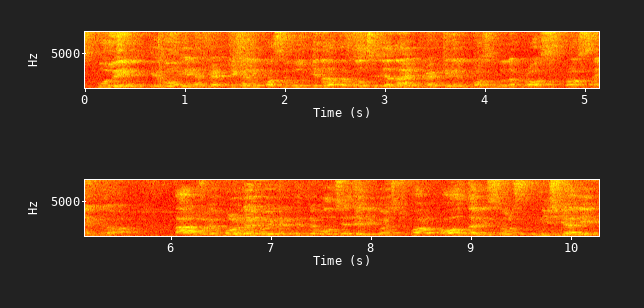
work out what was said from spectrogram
স্কুলিং এবং এটা প্র্যাকটিক্যালি পসিবল কিনা তা বলছে যে না, এটা প্র্যাকটিক্যালি পসিবল না। ক্রস ক্রস সাইন দেওয়া। তারপরে হোল্ড এন্ড ওয়েটের ক্ষেত্রে বলছে যে request for all the resource initially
